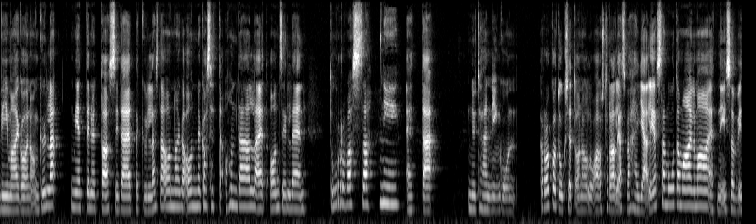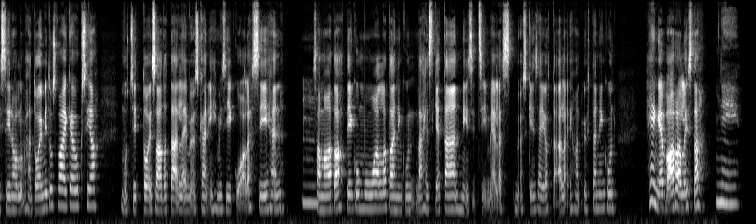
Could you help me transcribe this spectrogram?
viime aikoina on kyllä miettinyt taas sitä, että kyllä sitä on aika onnekas, että on täällä, että on silleen turvassa Niin, että nythän niin kuin rokotukset on ollut Australiassa vähän jäljessä muuta maailmaa, että niissä on vissiin ollut vähän toimitusvaikeuksia, mutta sitten toisaalta täällä ei myöskään ihmisiä kuole siihen mm. samaa tahtia kuin muualla tai niin kuin lähes ketään, niin sitten siinä mielessä myöskin se ei ole täällä ihan yhtä niin kuin hengenvaarallista. niin.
